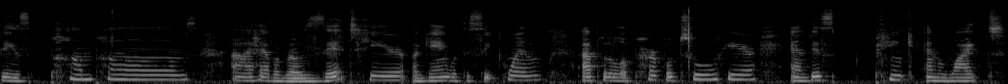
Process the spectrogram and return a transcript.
These pom-poms. I have a rosette here, again with the sequin. I put a little purple tulle here. And this pink and white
